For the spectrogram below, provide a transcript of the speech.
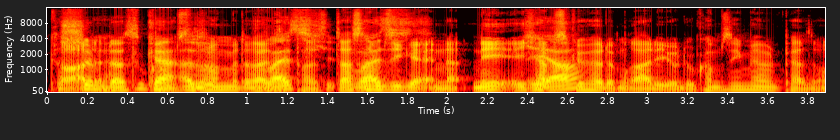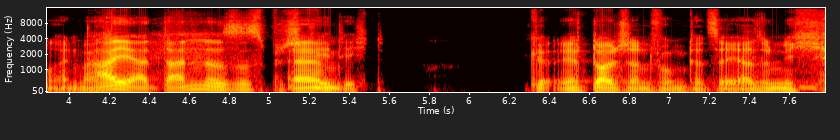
Gerade. Stimmt, das du kann- also, noch mit Reisepass. ich- das haben sie geändert. Nee, ich Ja? hab's gehört im Radio. Du kommst nicht mehr mit Perso rein. Ah ja, dann ist es bestätigt. ja. Deutschlandfunk tatsächlich. Also nicht,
